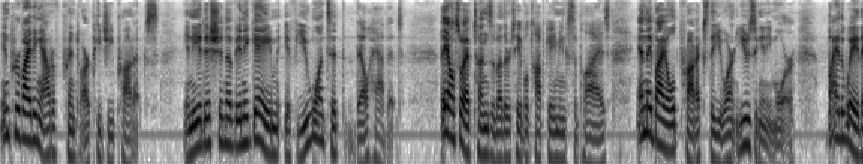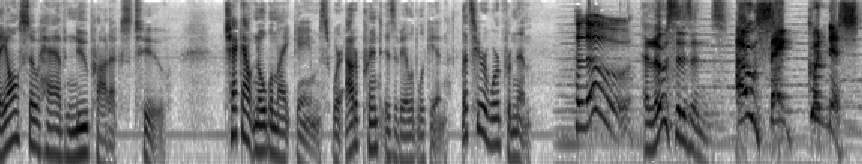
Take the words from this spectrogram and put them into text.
in providing out of print RPG products. Any edition of any game, if you want it, they'll have it. They also have tons of other tabletop gaming supplies, and they buy old products that you aren't using anymore. By the way, they also have new products too. Check out Noble Knight Games, where out of print is available again. Let's hear a word from them. Hello! Hello, citizens! Oh, thank goodness!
